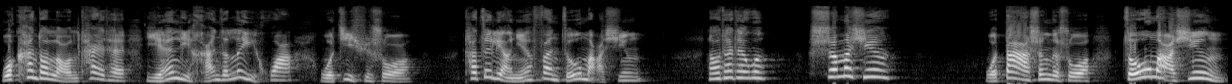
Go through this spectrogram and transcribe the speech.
我看到老太太眼里含着泪花，我继续说：“她这两年犯走马星。”老太太问：“什么星？”我大声地说：“走马星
